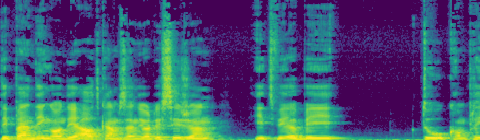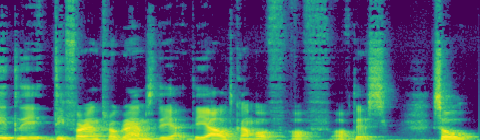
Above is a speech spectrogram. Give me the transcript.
Depending on the outcomes and your decision, it will be two completely different programs, the, the outcome of, of, of this. So,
